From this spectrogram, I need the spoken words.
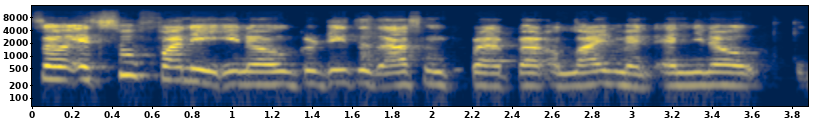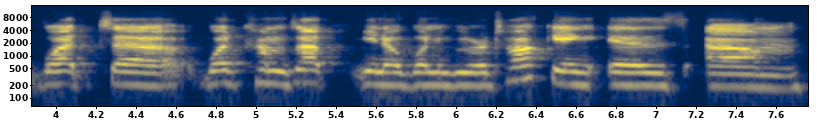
So it's so funny, you know, Gurjeet is asking about alignment, and you know what uh, what comes up, you know, when we were talking is, um,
